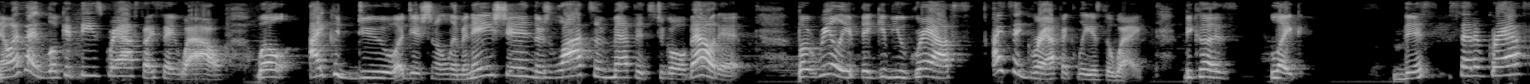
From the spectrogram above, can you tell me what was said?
Now, as I look at these graphs, I say, wow, well, I could do addition elimination. There's lots of methods to go about it. But really, if they give you graphs, I say graphically is the way. Because, like, this set of graphs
